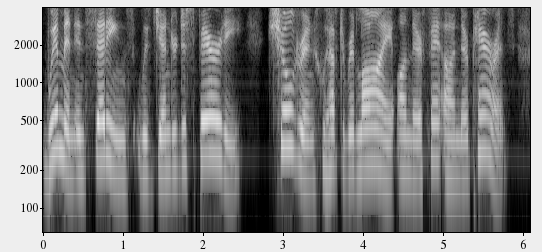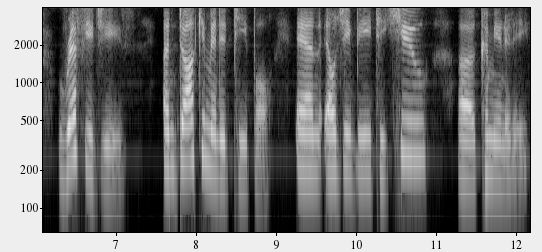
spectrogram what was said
women in settings with gender disparity, children who have to rely on their on their parents, refugees, undocumented people, and LGBTQ uh, community.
